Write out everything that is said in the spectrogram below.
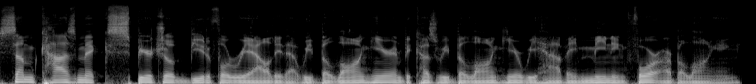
some cosmic, spiritual, beautiful reality that we belong here. And because we belong here, we have a meaning for our belonging.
